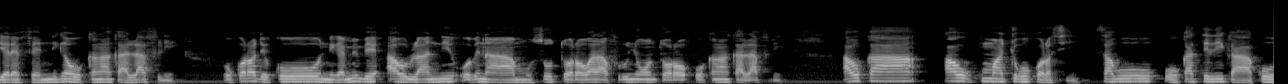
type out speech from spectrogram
yɛrɛfɛ nɛgɛw ka kan ka lafili o kɔrɔ de ko nɛgɛ min bɛ aw la ni o bɛna muso tɔɔrɔ wala furuɲɔgɔn tɔɔrɔ o ka kan ka lafili aw ka aw kuma cogo kɔlɔsi sabu o ka teli ka kow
